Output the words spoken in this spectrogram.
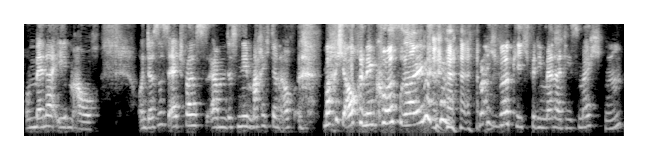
und Männer eben auch. Und das ist etwas, ähm, das mache ich dann auch, mache ich auch in den Kurs rein, mache ich wirklich für die Männer, die es möchten,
